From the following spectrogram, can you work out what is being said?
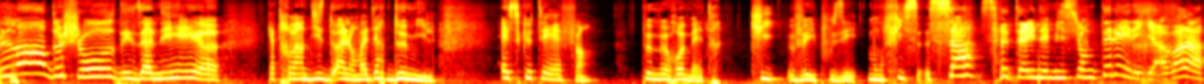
plein de choses des années euh, 90, de- allez, on va dire 2000. Est-ce que TF1 peut me remettre qui veut épouser mon fils? Ça, c'était une émission de télé, les gars, voilà.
